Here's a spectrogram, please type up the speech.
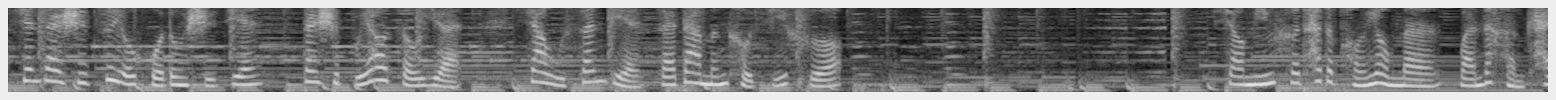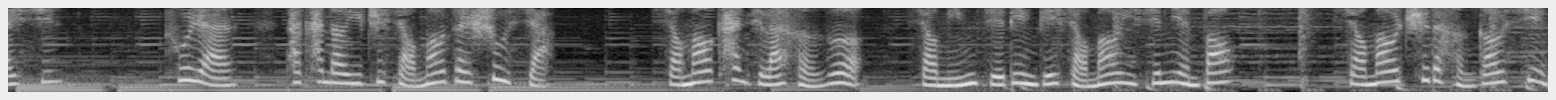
现在是自由活动时间，但是不要走远。”下午三点在大门口集合。小明和他的朋友们玩得很开心。突然，他看到一只小猫在树下，小猫看起来很饿。小明决定给小猫一些面包，小猫吃的很高兴。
